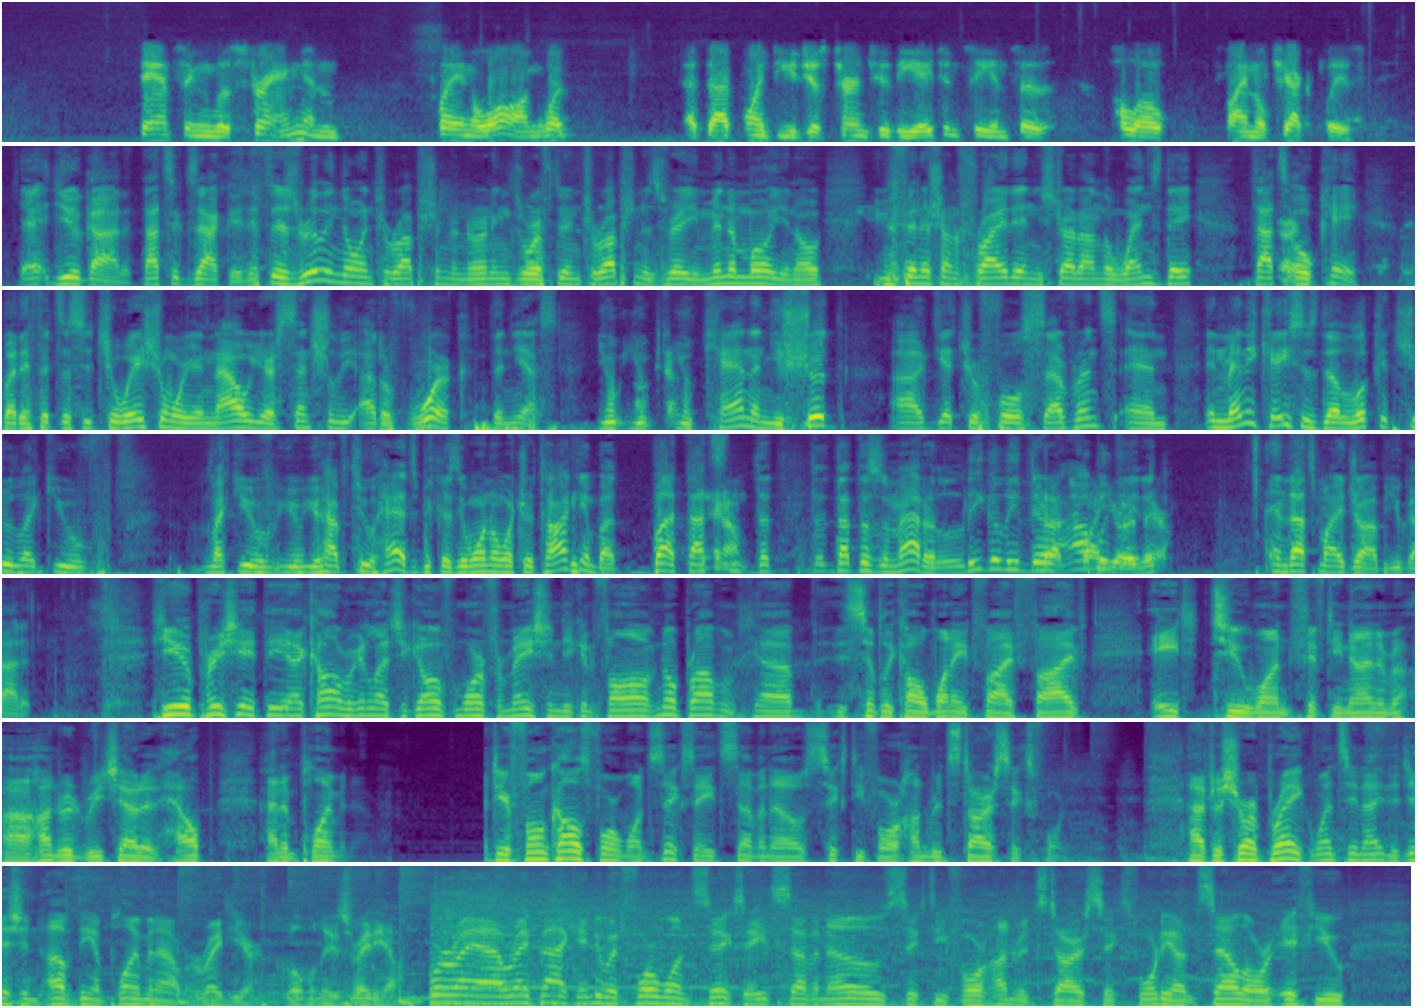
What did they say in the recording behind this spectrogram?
dancing the string and playing along, what at that point do you just turn to the agency and says, "Hello, final check, please"? Uh, You got it. That's exactly it. If there's really no interruption in earnings, or if the interruption is very minimal, you know, you finish on Friday and you start on the Wednesday, that's okay. But if it's a situation where you're now you're essentially out of work, then yes, you you, you can and you should uh, get your full severance. And in many cases, they'll look at you like you've like you, you you have two heads because they won't know what you're talking about. But that's Yeah. that, that that doesn't matter. Legally, they're That's obligated, and that's my job. You got it. Hugh, appreciate the uh, call. We're going to let you go. For more information, you can follow up. No problem. Uh, simply call 1 821 5900. Reach out at help at employment. To your phone calls, 416 870 6400 star 640. After a short break, Wednesday night edition of the Employment Hour right here, Global News Radio. We're uh, right back into it, 416 870 6400 star 640 on cell, or if you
